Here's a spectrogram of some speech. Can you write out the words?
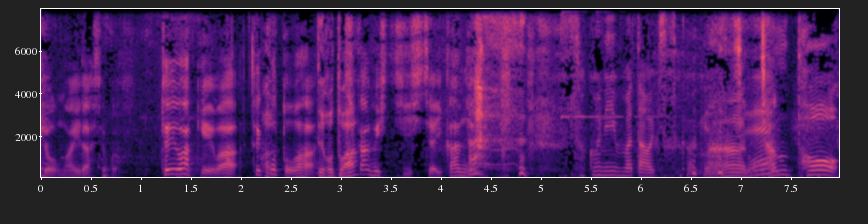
今日参らせてもらう。ってわけは、ってことは、ってことは？近道しちゃいかんじゃない。そこにまた落ち着くわけでまあすねちゃんと、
